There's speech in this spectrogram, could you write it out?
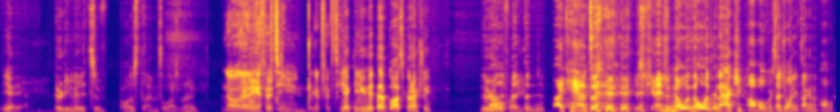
Yeah, yeah. thirty minutes of pause time. It's a lot of time. No, they only get 15. 15. They get 15. Yeah. Can you hit that blast cone actually? They're no, really funny. th- th- I can't. can't. and no one, no one's gonna actually pop over. Sejuani's not gonna pop over.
